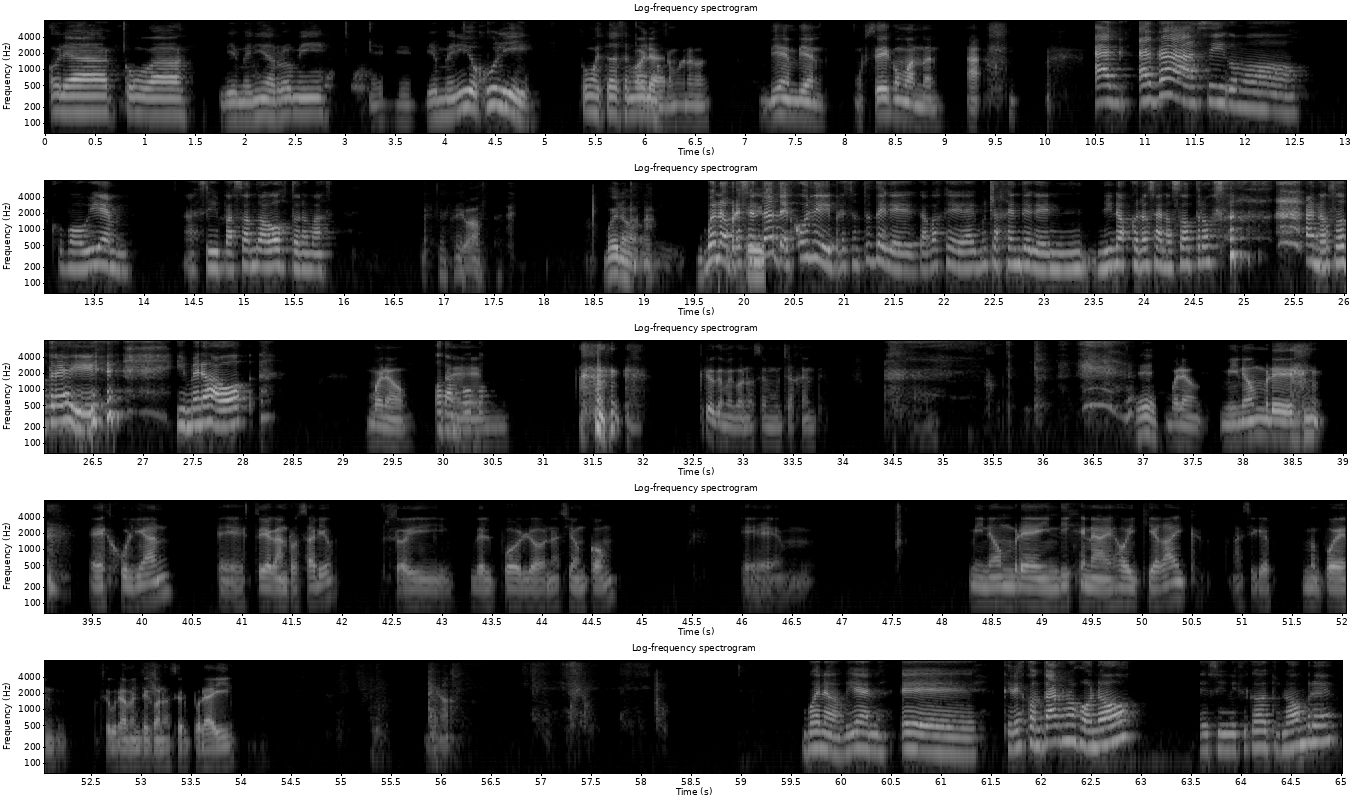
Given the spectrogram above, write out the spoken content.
Hola, ¿cómo va? Bienvenida Romy. Eh, bienvenido Juli. ¿Cómo estás, Hola, hermano? hermano. Bien, bien. ¿Ustedes cómo andan? Ah, Ac- Acá así como, como bien, así pasando agosto nomás. ahí va. Bueno, Bueno, eh, presentate, Juli, presentate que capaz que hay mucha gente que ni nos conoce a nosotros, a nosotros y, y menos a vos, Bueno, o eh, tampoco. creo que me conocen mucha gente. eh, Bueno, mi nombre es Julián, eh, estoy acá en Rosario, soy del pueblo Nación Com. Eh, mi nombre indígena es Oikiagaik, así que me pueden seguramente conocer por ahí. Ya. Bueno, bien. Eh, ¿querés contarnos o no el significado de tu nombre?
